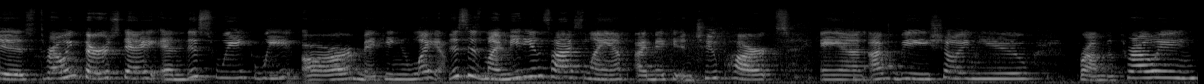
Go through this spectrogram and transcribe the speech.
is Throwing Thursday and this week we are making a lamp. This is my medium-sized lamp. I make it in two parts and I will be showing you from the throwing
